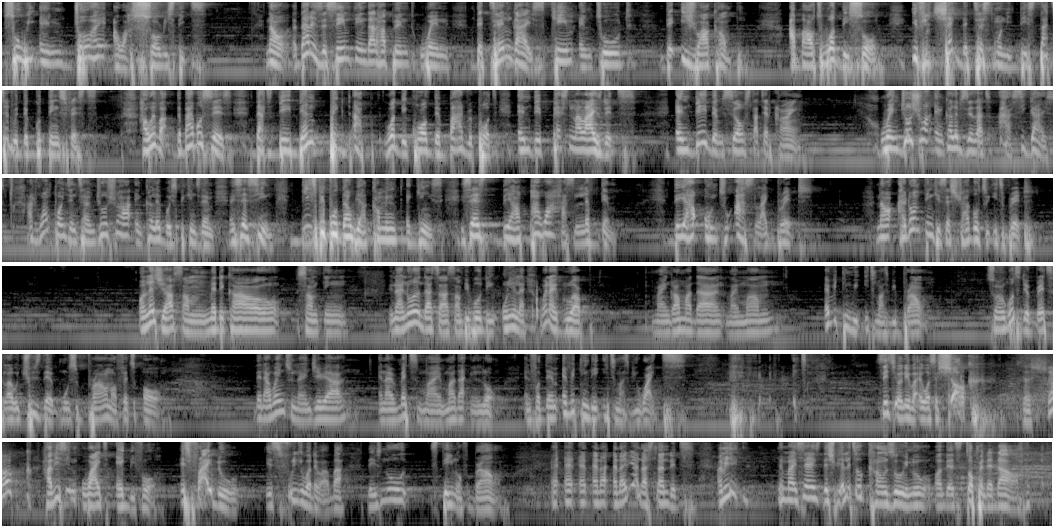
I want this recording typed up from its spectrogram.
So we enjoy our sorry state. Now, that is the same thing that happened when the 10 guys came and told the Israel camp about what they saw. If you check the testimony, they started with the good things first. However, the Bible says that they then picked up what they called the bad report and they personalized it. And they themselves started crying. When Joshua and Caleb said that, ah, see, guys, at one point in time, Joshua and Caleb were speaking to them and said, see, these people that we are coming against, he says, their power has left them. They are unto us like bread. Now, I don't think it's a struggle to eat bread. Unless you have some medical something You know, I know that uh, some people they only like when I grew up, my grandmother, my mom, everything we eat must be brown. So when we go to the bread seller, we choose the most brown of it all. Then I went to Nigeria and I met my mother-in-law, and for them, everything they eat must be white. Say to your neighbor, it was a shock. It's a shock. Have you seen white egg before? It's fried though. It's fully whatever, but there's no stain of brown. And, and, and, and, I, and I didn't understand it. I mean, in my sense, there should be a little council, you know, on the top and the down.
